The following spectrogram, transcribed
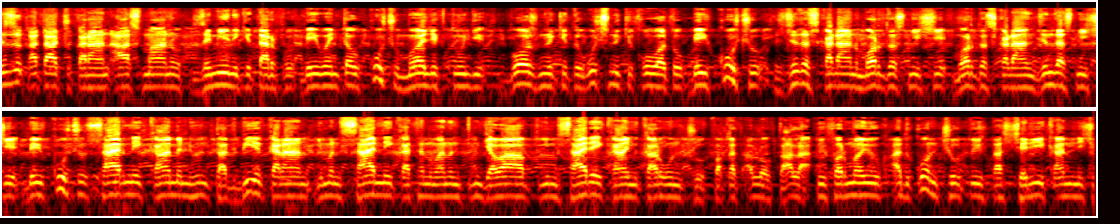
رزق عطا چھ کران آسمان و زمین کی طرف بی ونتو کس مالک تہند بوزن کی تو وچن کی قوت بی کس زندس کڑان مردس نش مردس کڑان زندس نش بی کس سارے کامن ہند تدبیر کران یمن سارے کتن ونن تم جواب یم سارے کام کرون چھ فقط اللہ تعالیٰ تھی فرمایو اد کون چھو تھی تس شریک ان نش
